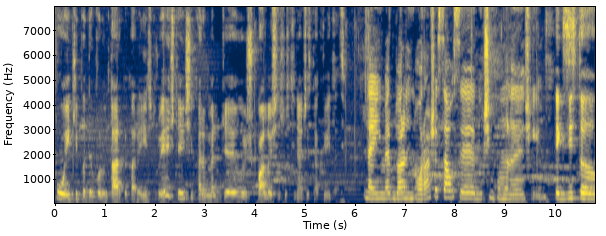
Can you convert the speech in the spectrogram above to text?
cu o echipă de voluntari pe care îi instruiește și care merge în școală și susține aceste activități. Dar ei merg doar în orașe sau se duc și în comune? Și... Există,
